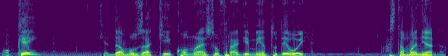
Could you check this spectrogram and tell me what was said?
Ok? Quedamos aqui com nosso fragmento de hoje. Hasta mañana.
